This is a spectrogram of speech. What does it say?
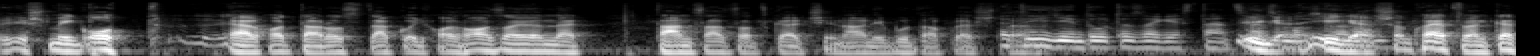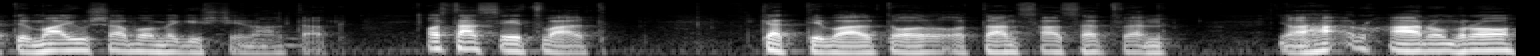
és még ott elhatározták, hogy ha hazajönnek, táncázat kell csinálni Budapesten. Tehát így indult az egész táncház Igen, mozgalom. igen, és akkor 72 májusában meg is csinálták. Aztán szétvált, ketté vált a, a táncház 73-ra,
